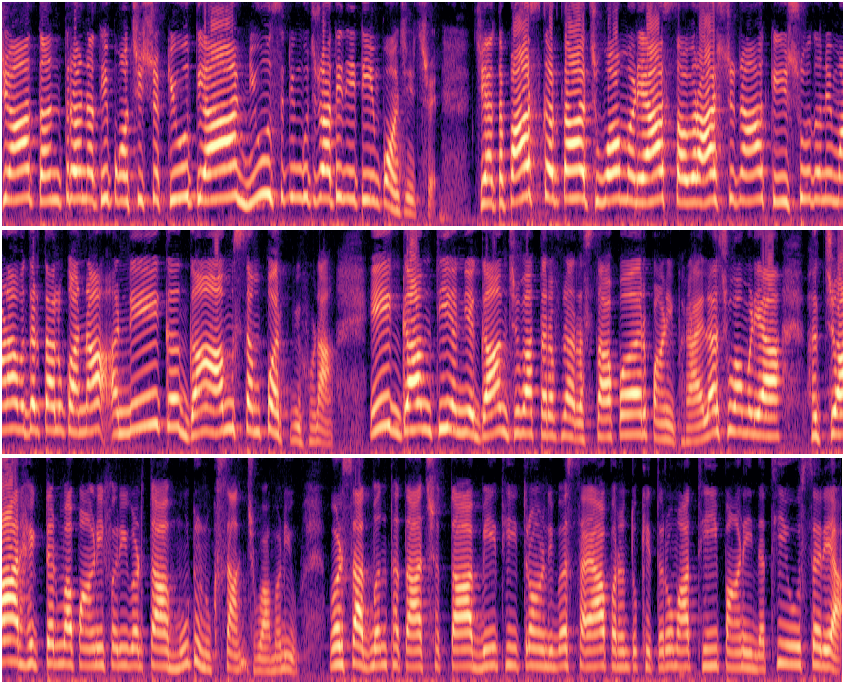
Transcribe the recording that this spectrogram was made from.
જ્યાં તંત્ર નથી પહોંચી શક્યું, ત્યાં ન્યૂ સિટી ગુજરાતીની ટીમ પહોંચી છે. જ્યાં તપાસ કરતા જોવા મળ્યા, સૌરાષ્ટ્રના કેશોદ અને માણાવદર તાલુકાના અનેક ગામ સંપર્ક વિહોણા. એક ગામથી અન્ય ગામ જવા તરફના રસ્તા પર પાણી ભરાયેલા જોવા મળ્યા. હજાર હેક્ટરમાં પાણી ફરી વળતા મોટું નુકસાન જોવા મળ્યું. વરસાદ બંધ થતા છતાં બેથી ત્રણ દિવસ થયા, પરંતુ ખેતરોમાંથી પાણી નથી ઓસર્યા.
